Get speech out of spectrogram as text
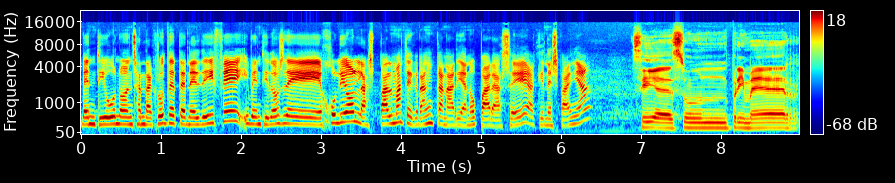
21 en Santa Cruz de Tenerife y 22 de julio Las Palmas de Gran Canaria. No paras, ¿eh? Aquí en España. Sí, es un primer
